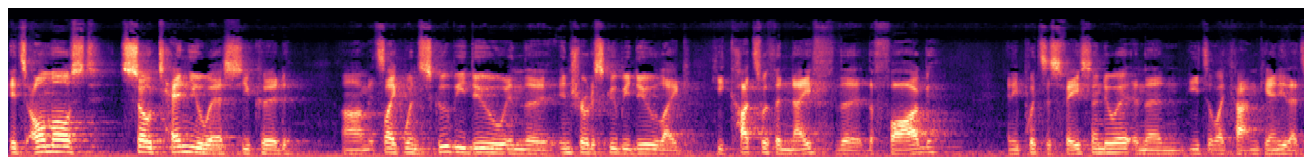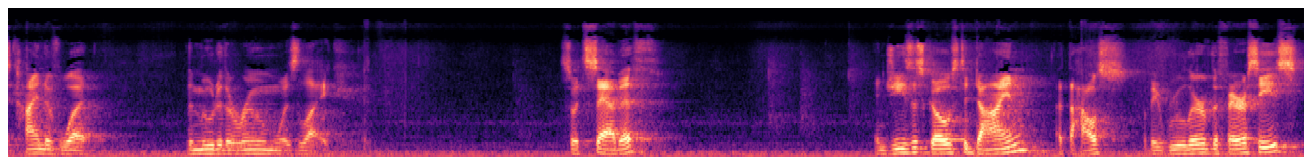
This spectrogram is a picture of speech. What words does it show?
it's almost so tenuous you could. Um, it's like when Scooby Doo, in the intro to Scooby Doo, like he cuts with a knife the, the fog and he puts his face into it and then eats it like cotton candy. That's kind of what the mood of the room was like. So it's Sabbath. And Jesus goes to dine at the house of a ruler of the Pharisees.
